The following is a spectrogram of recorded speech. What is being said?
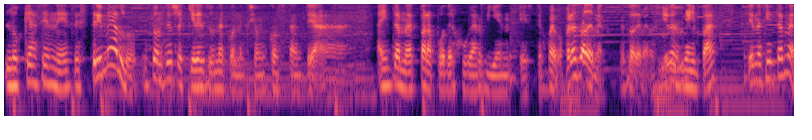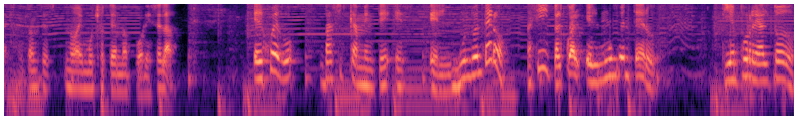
lo que hacen es streamearlo. Entonces requieres de una conexión constante a, a internet para poder jugar bien este juego. Pero es lo de menos, es lo de menos. Si tienes Game Pass, tienes internet, entonces no hay mucho tema por ese lado. El juego básicamente es el mundo entero, así, tal cual, el mundo entero. Tiempo real todo.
